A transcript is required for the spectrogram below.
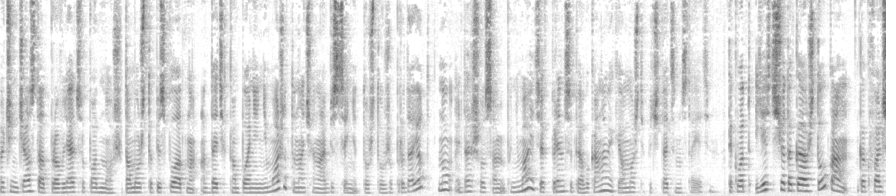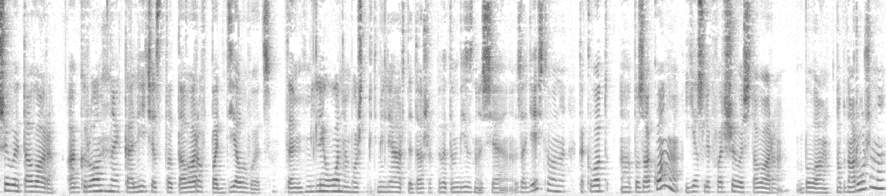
очень часто отправляются под нож, потому что бесплатно отдать их компания не может, иначе она обесценит то, что уже продает. Ну и дальше вы сами понимаете, в принципе, об экономике вы можете почитать самостоятельно. Так вот, есть еще такая штука, как фальшивые товары. Огромное количество товаров подделывается. Это миллионы, может быть, миллиарды даже в этом бизнесе бизнесе задействованы. Так вот, э, по закону, если фальшивость товара была обнаружена,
